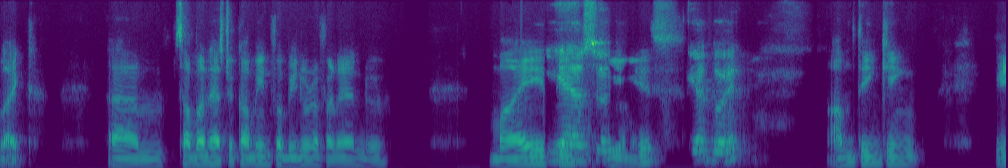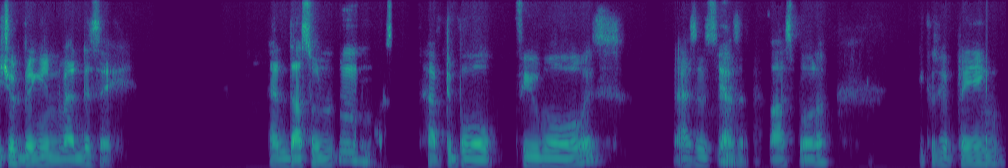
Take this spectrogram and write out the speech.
like? Um, someone has to come in for Binura Fernando. My yeah, so is yeah, go ahead. I'm thinking we should bring in Van Say and Dasun mm. have to bowl few more overs as a, yeah. as a fast bowler because we're playing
